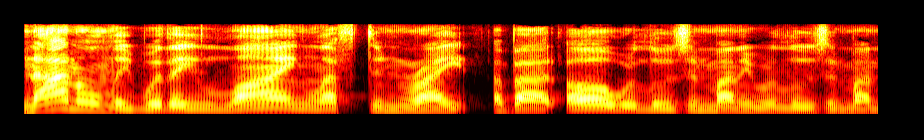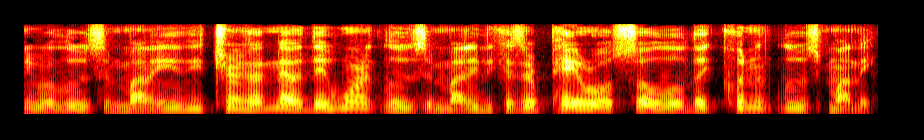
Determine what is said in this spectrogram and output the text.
not only were they lying left and right about, oh, we're losing money, we're losing money, we're losing money. And it turns out, no, they weren't losing money because their payroll so low they couldn't lose money.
